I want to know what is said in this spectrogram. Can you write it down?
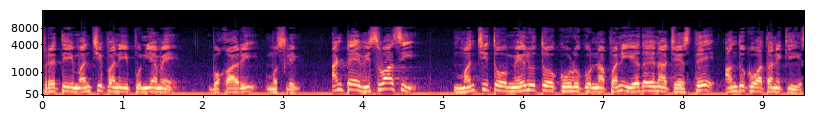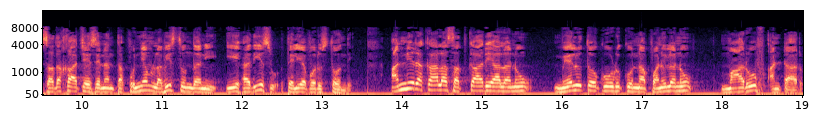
ప్రతి మంచి పని పుణ్యమే బుఖారీ ముస్లిం. అంటే విశ్వాసి మంచితో మేలుతో కూడుకున్న పని ఏదైనా చేస్తే అందుకు అతనికి సదఖా చేసినంత పుణ్యం లభిస్తుందని ఈ హదీసు తెలియపరుస్తోంది. అన్ని రకాల సత్కార్యాలను మేలుతో కూడుకున్న పనులను మారూఫ్ అంటారు.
